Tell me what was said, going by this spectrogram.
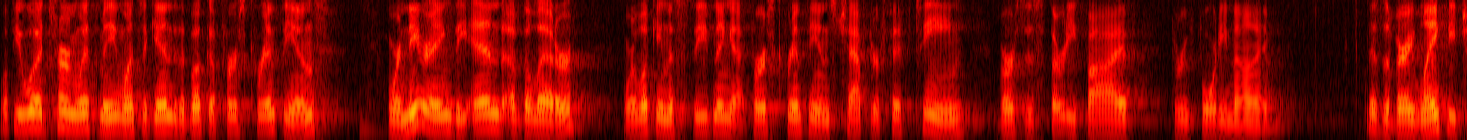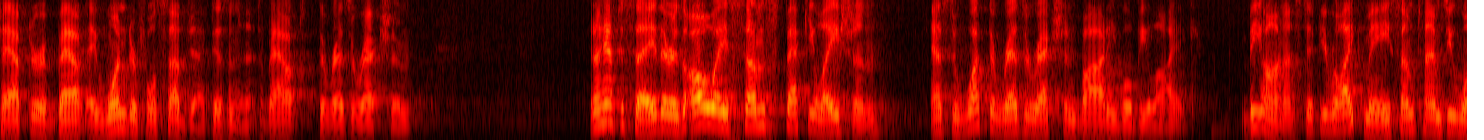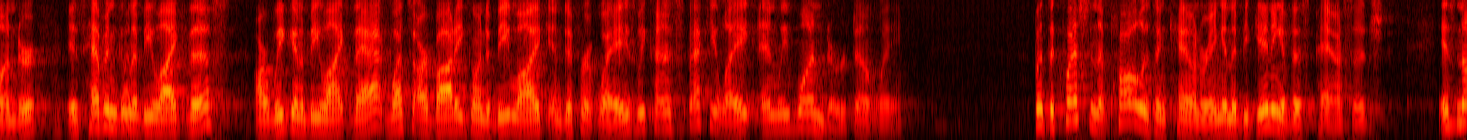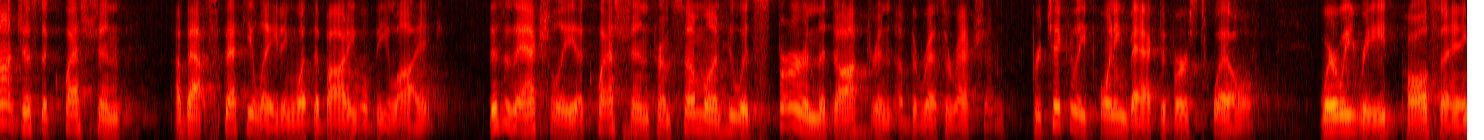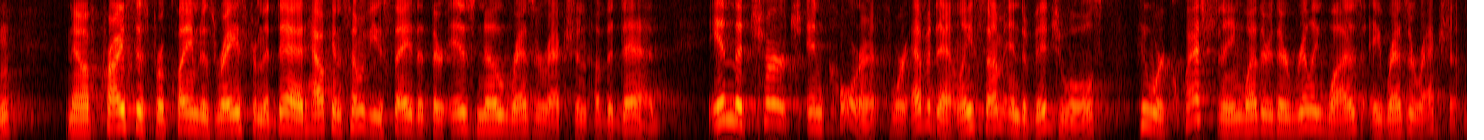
Well, if you would turn with me once again to the book of 1 Corinthians. We're nearing the end of the letter. We're looking this evening at 1 Corinthians chapter 15, verses 35 through 49. This is a very lengthy chapter about a wonderful subject, isn't it? About the resurrection. And I have to say, there is always some speculation as to what the resurrection body will be like. Be honest. If you're like me, sometimes you wonder, is heaven going to be like this? Are we going to be like that? What's our body going to be like in different ways? We kind of speculate and we wonder, don't we? But the question that Paul is encountering in the beginning of this passage is not just a question about speculating what the body will be like. This is actually a question from someone who would spurn the doctrine of the resurrection, particularly pointing back to verse 12, where we read Paul saying, now, if Christ is proclaimed as raised from the dead, how can some of you say that there is no resurrection of the dead? In the church in Corinth were evidently some individuals who were questioning whether there really was a resurrection.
